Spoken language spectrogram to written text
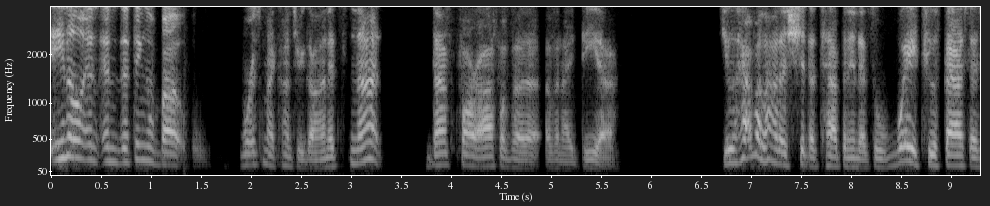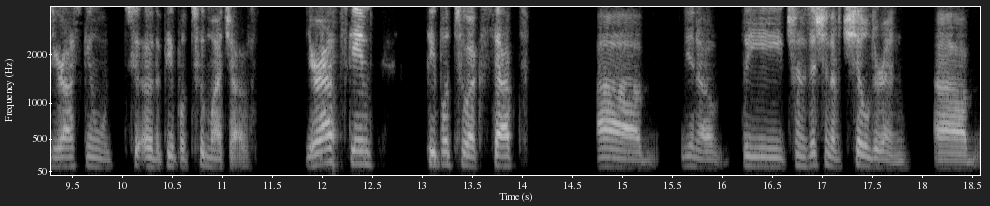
you know, and, and the thing about where's my country gone, it's not that far off of a of an idea. You have a lot of shit that's happening that's way too fast that you're asking to, the people too much of. You're asking people to accept um, you know, the transition of children um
